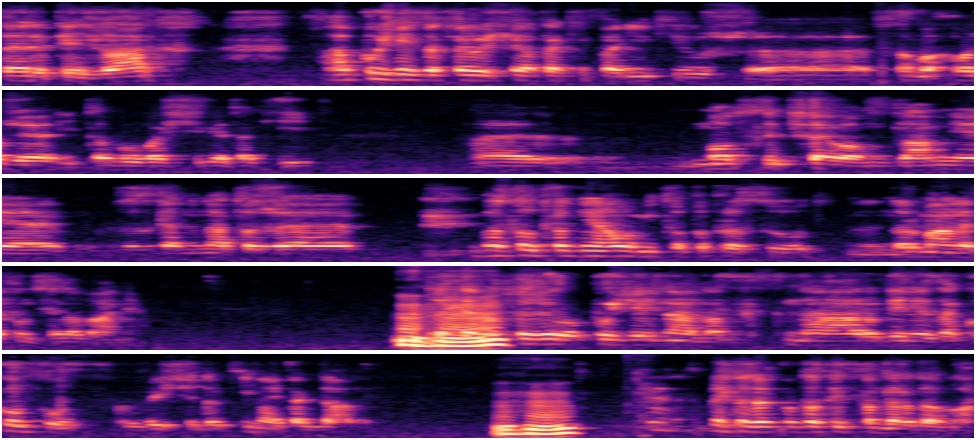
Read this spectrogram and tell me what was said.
4-5 lat. A później zaczęły się ataki paniki już e, w samochodzie i to był właściwie taki e, mocny przełom dla mnie ze względu na to, że mocno utrudniało mi to po prostu normalne funkcjonowanie. Mhm, rozszerzyło później na, na, na robienie zakupów, wyjście do kina i tak dalej. mhm. Myślę, że to dosyć standardowo.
